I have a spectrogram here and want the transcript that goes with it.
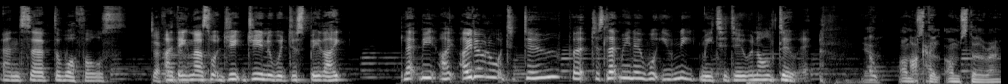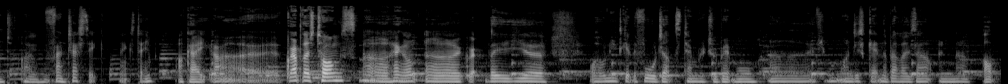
and served the waffles? Definitely. I think that's what Ju- Juna would just be like. Let me. I, I don't know what to do, but just let me know what you need me to do, and I'll do it. Yeah, I'm okay. still I'm still around. Oh, fantastic. Thanks, team. Okay, uh, grab those tongs. Uh, hang on. Uh, grab the. Uh, well, we need to get the forge up to temperature a bit more. Uh, if you wouldn't mind just getting the bellows out, and uh, I'll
